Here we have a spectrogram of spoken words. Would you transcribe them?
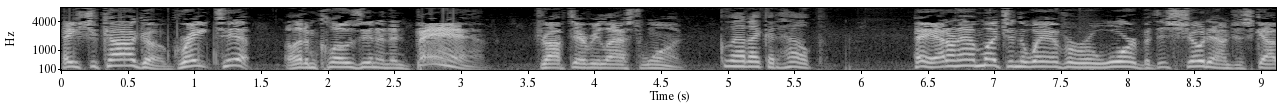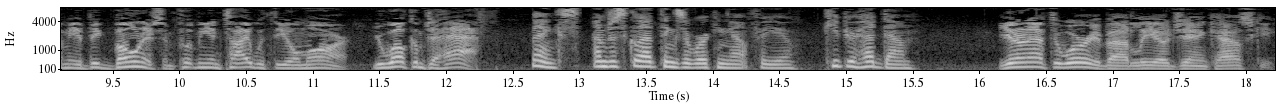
Hey, Chicago, great tip. I let him close in and then BAM! Dropped every last one. Glad I could help. Hey, I don't have much in the way of a reward, but this showdown just got me a big bonus and put me in tight with the Omar. You're welcome to half. Thanks. I'm just glad things are working out for you. Keep your head down. You don't have to worry about Leo Jankowski.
